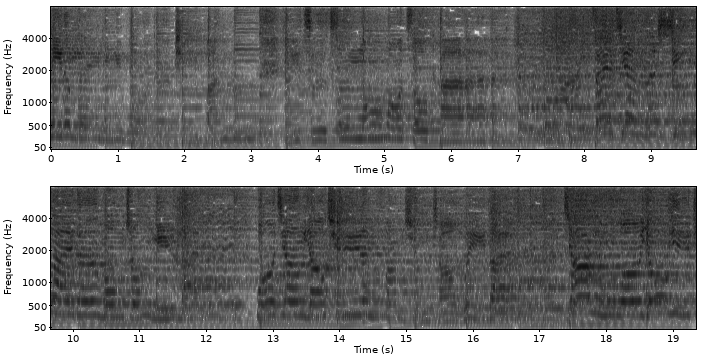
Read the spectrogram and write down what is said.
你的美次次默默走开。再见了，心爱的梦中女孩，我将要去远方寻找未来。假如我有一天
